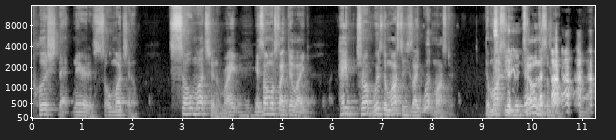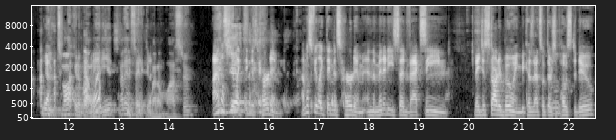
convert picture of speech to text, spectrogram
pushed that narrative so much in him. So much in him, right? Mm-hmm. It's almost like they're like, hey, Trump, where's the monster? He's like, what monster? The monster you've been telling us about. What are you talking about, what? idiots? I didn't say anything about a monster. I almost feel like they misheard him. I almost feel like they misheard him. And the minute he said vaccine, they just started booing because that's what they're mm. supposed to do.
